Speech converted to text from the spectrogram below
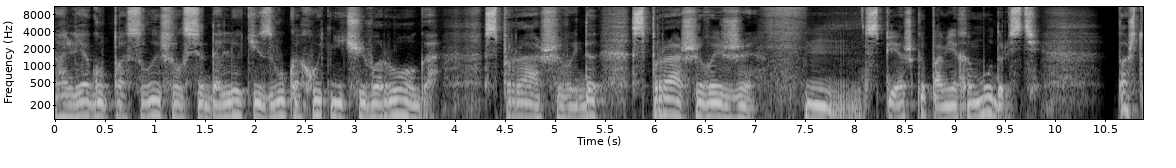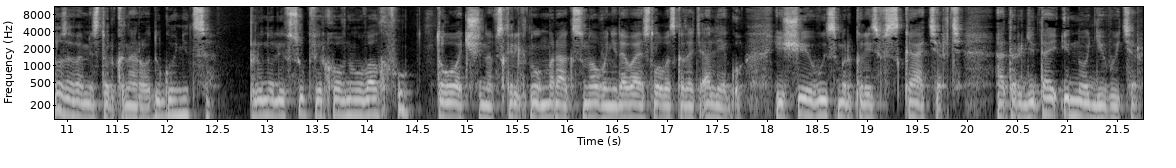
Олегу послышался далекий звук охотничьего рога. Спрашивай, да спрашивай же. Хм, спешка помеха мудрости. По что за вами столько народу гонится? Плюнули в суп верховному волхву? Точно, вскрикнул мрак, снова не давая слова сказать Олегу. Еще и высморкались в скатерть, а Таргитай и ноги вытер.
